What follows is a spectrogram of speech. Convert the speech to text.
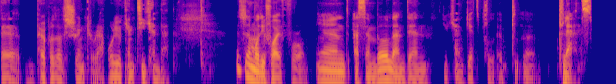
the purpose of shrink wrap, or you can thicken that. It's a modify form and assemble, and then you can get pl uh, pl uh, plans.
